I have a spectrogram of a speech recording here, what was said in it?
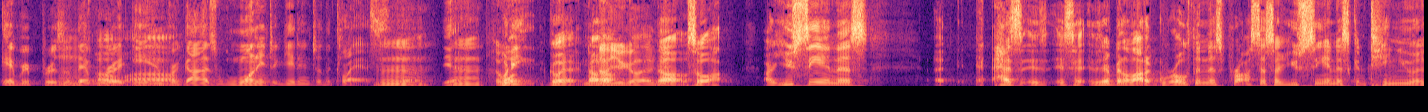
every prison mm. that we're oh, wow. in for guys wanting to get into the class. Mm. Yeah. Mm. What, what do you, go ahead. No, no, no, you go ahead. No. So are you seeing this? Has is, is, has there been a lot of growth in this process? Are you seeing this continue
